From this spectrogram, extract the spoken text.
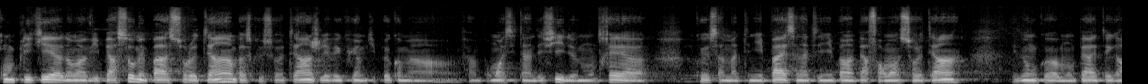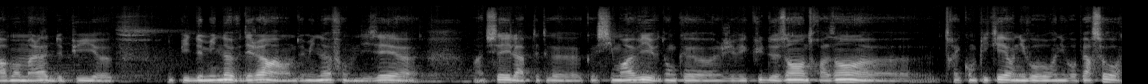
compliqué dans ma vie perso, mais pas sur le terrain, parce que sur le terrain, je l'ai vécu un petit peu comme un. Enfin, pour moi, c'était un défi de montrer que ça ne m'atteignait pas et ça n'atteignait pas ma performance sur le terrain. Et donc, mon père était gravement malade depuis depuis 2009 déjà. En 2009, on me disait, euh, bah, tu sais, il a peut-être que, six mois à vivre. Donc euh, j'ai vécu deux ans, trois ans euh, très compliqués au niveau, au niveau perso,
